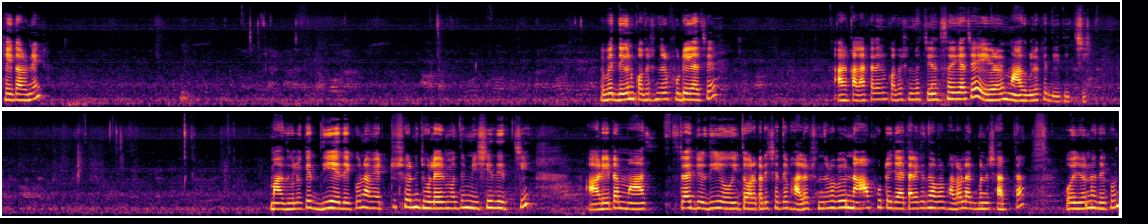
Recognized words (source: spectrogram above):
সেই কারণেই। এবার দেখুন কত সুন্দর ফুটে গেছে। আর কালারটা দেখুন কত সুন্দর চেঞ্জ হয়ে গেছে। এবার আমি মাছগুলোকে দিয়ে দিচ্ছি। মাছগুলোকে দিয়ে দেখুন, আমি একটু একটুখানি ঝোলের মধ্যে মিশিয়ে দিচ্ছি। আর এটা মাছটা যদি ওই তরকারির সাথে ভালো সুন্দরভাবে না ফুটে যায়, তাহলে কিন্তু আবার ভালো লাগবে না স্বাদটা। ওই জন্য দেখুন,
